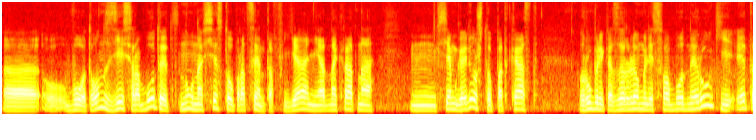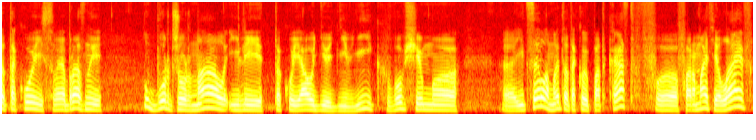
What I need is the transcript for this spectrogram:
вот, он здесь работает ну, на все сто процентов. Я неоднократно всем говорил, что подкаст рубрика «За рулем или свободные руки» — это такой своеобразный ну, борт-журнал или такой аудиодневник. В общем, э, э, и целом это такой подкаст в формате live,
